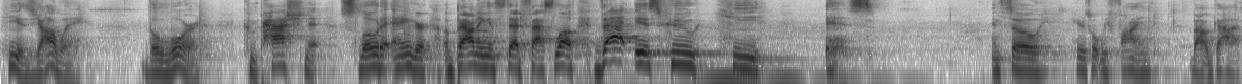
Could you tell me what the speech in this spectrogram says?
He is Yahweh, the Lord, compassionate, slow to anger, abounding in steadfast love. That is who he is. And so here's what we find about God.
